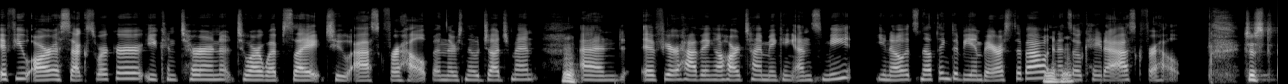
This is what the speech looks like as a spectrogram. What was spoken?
if you are a sex worker, you can turn to our website to ask for help, and there's no judgment. Hmm. And if you're having a hard time making ends meet, you know, it's nothing to be embarrassed about mm-hmm. and it's mm-hmm. okay to ask for help. Just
